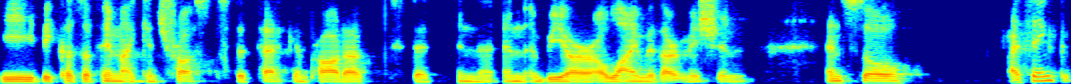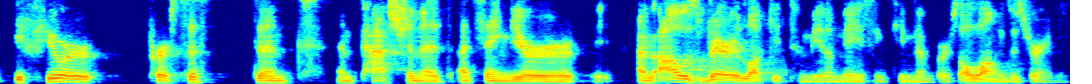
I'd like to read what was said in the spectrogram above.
he because of him i can trust the tech and product that in the, and we are aligned with our mission. And so i think if you're persistent and passionate i think you're i was very lucky to meet amazing team members along the journey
